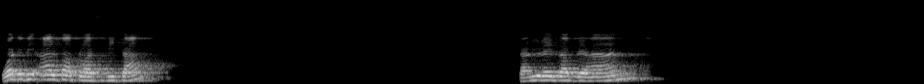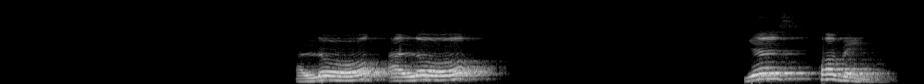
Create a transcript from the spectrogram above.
What will be alpha plus beta? Can you raise up the hand? Hello, hello. Yes, Coven.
